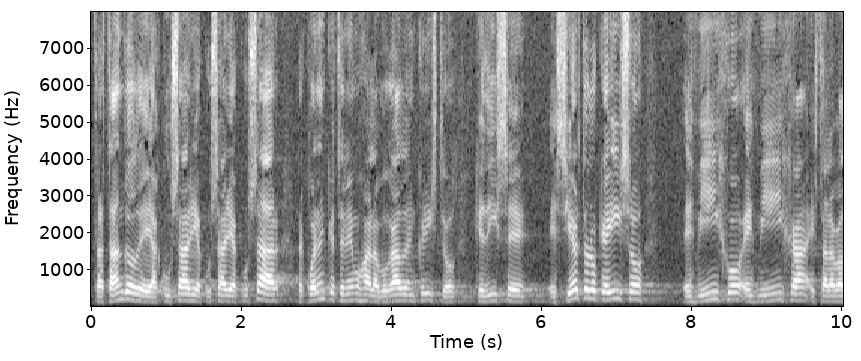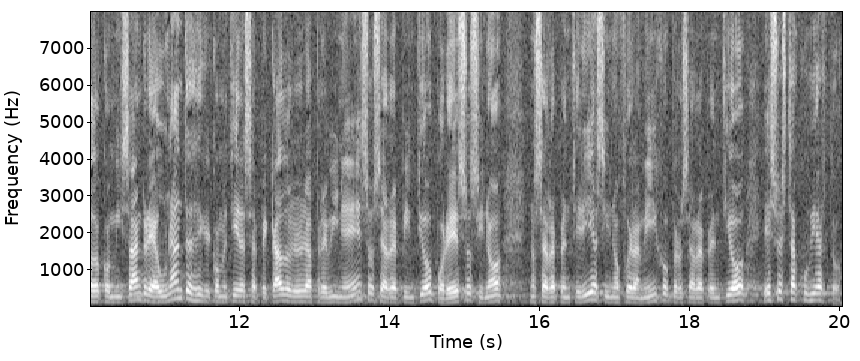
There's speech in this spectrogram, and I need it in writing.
tratando de acusar y acusar y acusar, recuerden que tenemos al abogado en Cristo que dice, es cierto lo que hizo, es mi hijo, es mi hija, está lavado con mi sangre. Aún antes de que cometiera ese pecado, yo ya previne eso, se arrepintió por eso, si no, no se arrepentiría si no fuera mi hijo, pero se arrepintió. Eso está cubierto.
